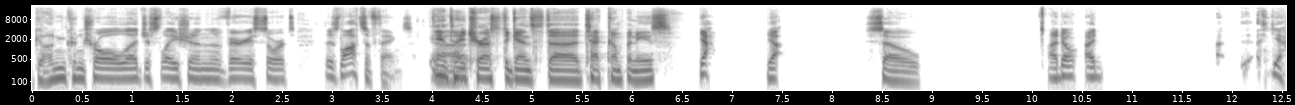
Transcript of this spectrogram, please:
gun control legislation of various sorts. There's lots of things. Uh Antitrust uh, against uh, tech companies. Yeah. Yeah. So I don't I uh, yeah,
